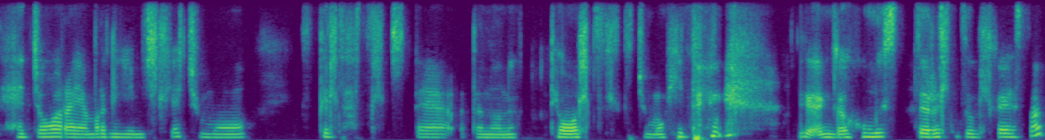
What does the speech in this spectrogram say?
Хажуугаараа ямар нэг имжлэгээ ч юм уу сэтгэл засалчтай одоо нэг тий уулзалт ч юм уу хийдэг ингээ хүмүүс зориулсан зөвлөгөө байсан.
